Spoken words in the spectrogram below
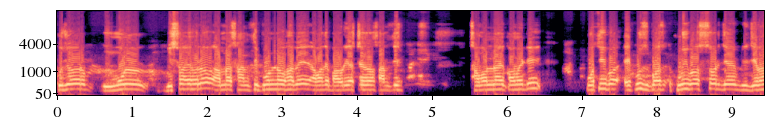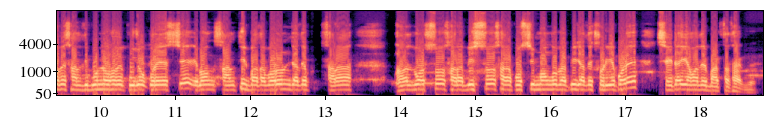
পুজোর মূল বিষয় হলো আমরা শান্তিপূর্ণভাবে আমাদের বাউরিয়া স্টেশন শান্তি সমন্বয় কমিটি প্রতি একুশ বছ- কুড়ি বছর যে, যেভাবে শান্তিপূর্ণভাবে পুজো করে এসছে এবং শান্তির বাতাবরণ যাতে সারা ভারতবর্ষ, সারা বিশ্ব, সারা পশ্চিমবঙ্গ ব্যাপী যাতে ছড়িয়ে পড়ে, সেটাই আমাদের বার্তা থাকবে।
